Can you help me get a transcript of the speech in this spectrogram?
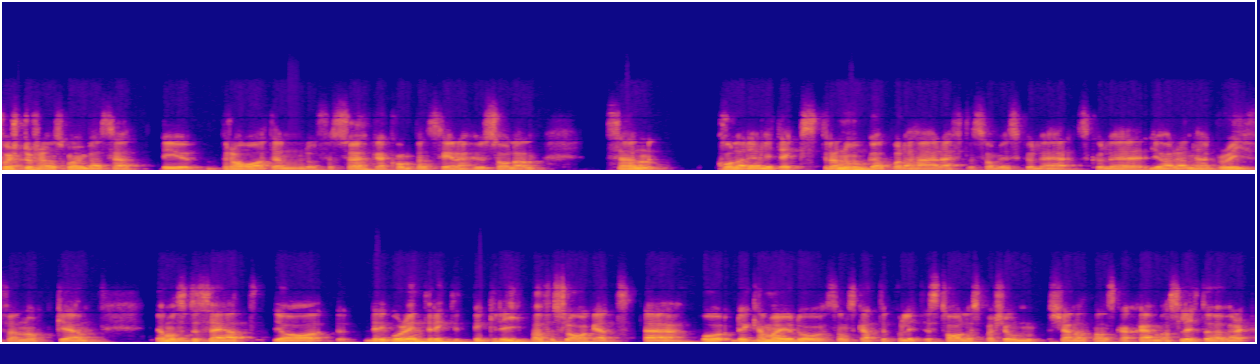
Först och främst kan man bara säga att det är bra att ändå försöka kompensera hushållen. Sen kollade jag lite extra noga på det här eftersom vi skulle, skulle göra den här briefen och eh, jag måste säga att ja, det går inte riktigt begripa förslaget eh, och det kan man ju då som skattepolitisk talesperson känna att man ska skämmas lite över.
